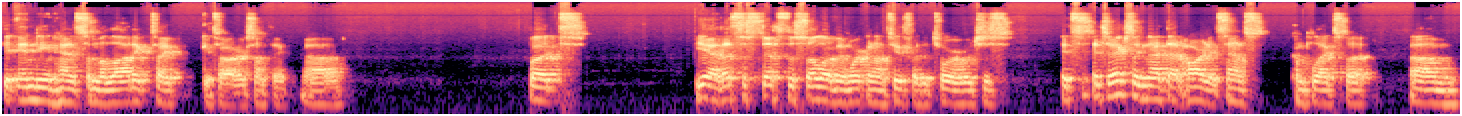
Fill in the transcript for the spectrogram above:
the ending has some melodic type guitar or something. Uh, but yeah, that's just that's the solo I've been working on too for the tour, which is it's it's actually not that hard. It sounds complex, but um,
